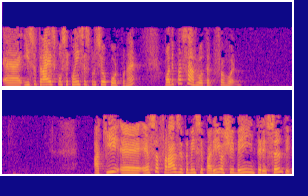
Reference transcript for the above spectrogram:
é, isso traz consequências para o seu corpo, né? Pode passar, Lota, por favor. Aqui, é, essa frase eu também separei, eu achei bem interessante,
